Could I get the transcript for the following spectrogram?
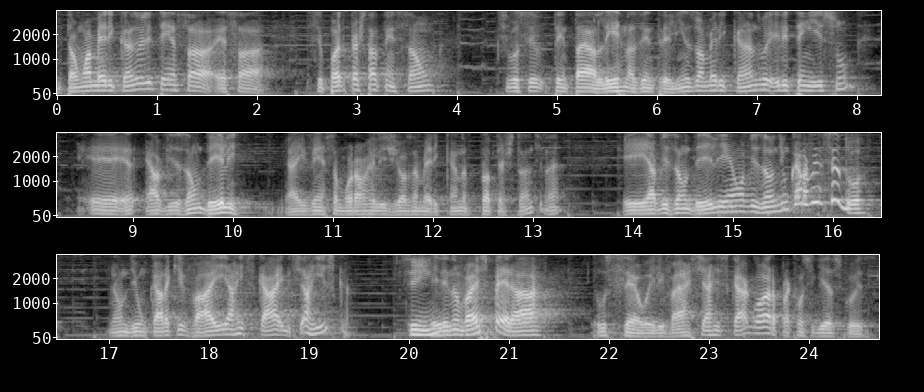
Então o americano ele tem essa, essa. Você pode prestar atenção se você tentar ler nas entrelinhas, o americano ele tem isso, é, é a visão dele. Aí vem essa moral religiosa americana protestante, né? E a visão dele é uma visão de um cara vencedor. É de um cara que vai arriscar, ele se arrisca. Sim. Ele não vai esperar o céu, ele vai se arriscar agora para conseguir as coisas.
